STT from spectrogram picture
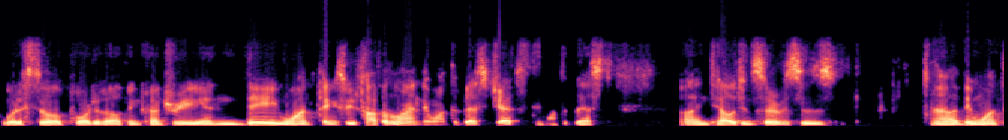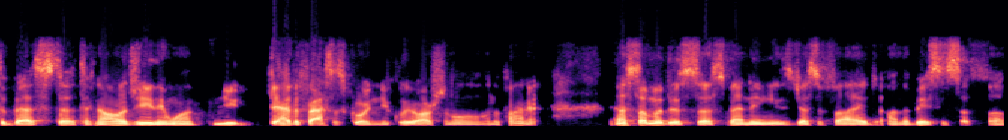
what is still a poor developing country, and they want things to be top of the line. They want the best jets, they want the best uh, intelligence services, uh, they want the best uh, technology, they want new, they have the fastest growing nuclear arsenal on the planet. Now, some of this uh, spending is justified on the basis of uh,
